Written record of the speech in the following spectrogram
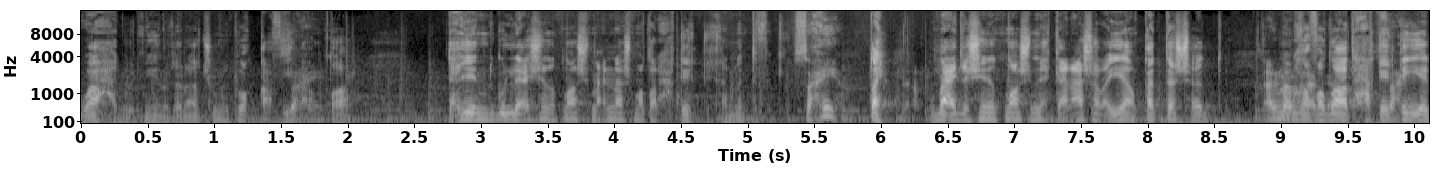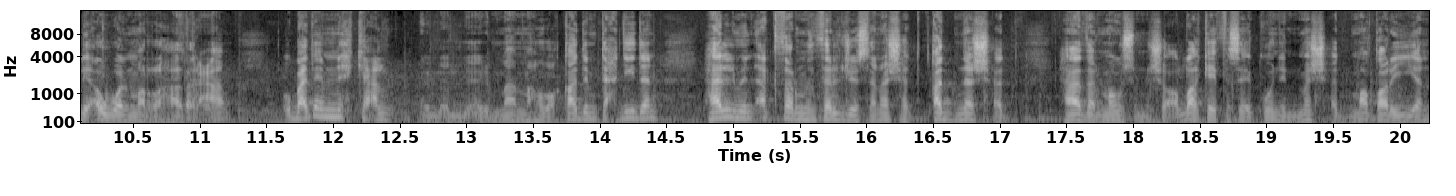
واحد واثنين وثلاث شو متوقع فيها صحيح. أمطار؟ تحديدا تقول لي 2012 ما عندناش مطر حقيقي خلينا نتفق. صحيح. طيب نعم. وبعد 2012 بنحكي عن 10 أيام قد تشهد منخفضات حقيقية صحيح. لأول مرة هذا صحيح. العام. وبعدين بنحكي على ما هو قادم تحديدا. هل من أكثر من ثلجة سنشهد قد نشهد هذا الموسم إن شاء الله؟ كيف سيكون المشهد مطريا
